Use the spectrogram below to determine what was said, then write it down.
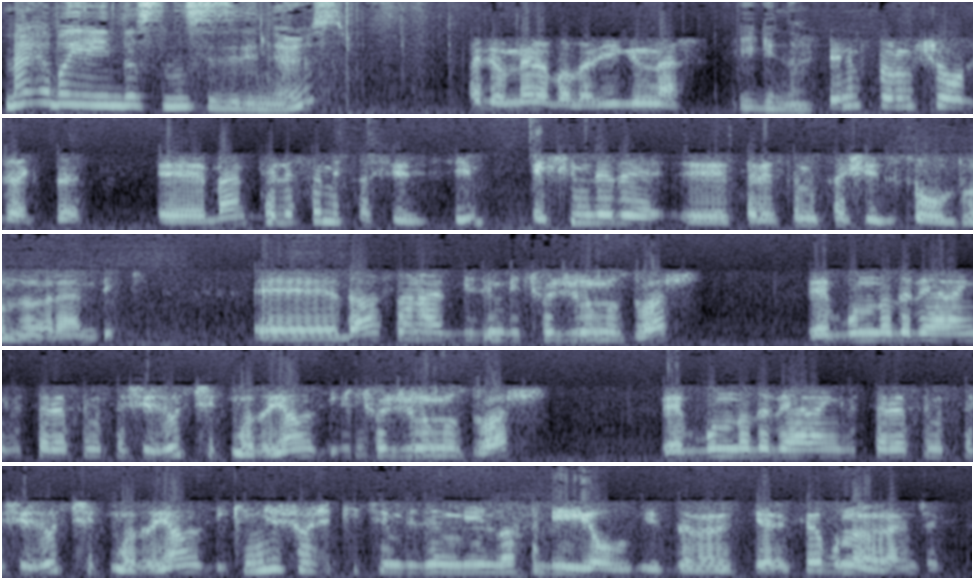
Merhaba yayındasınız sizi dinliyoruz. Alo merhabalar iyi günler. İyi günler. Benim sorum şu olacaktı. Ee, ben telesemi taşıyıcısıyım. Eşimde de e, telesemi taşıyıcısı olduğunu öğrendik. Ee, daha sonra bizim bir çocuğumuz var. Ve bunda da bir herhangi bir terasimi taşıyıcılık çıkmadı. Yalnız iki çocuğumuz var. Ve bunda da bir herhangi bir terasimi taşıyıcılık çıkmadı. Yalnız ikinci çocuk için bizim bir nasıl bir yol izlememiz gerekiyor bunu öğrenecek.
